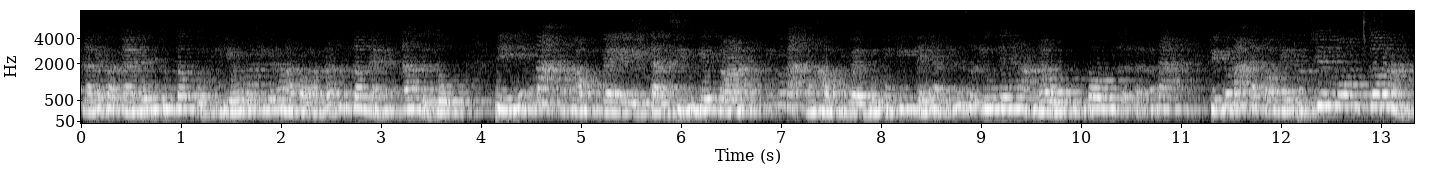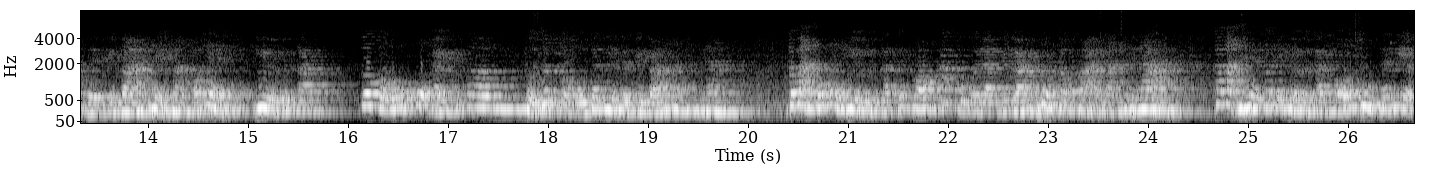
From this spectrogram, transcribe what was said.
là cái phần mềm bên trung tâm của chị Hiếu và chị Hiếu học vào giám đốc trung tâm này, đang sử dụng. Thì những bạn mà học về tài chính kế toán, những các bạn mà học về khối ngành kinh tế là những sự ưu tiên hàng đầu của chúng tôi lựa chọn các bạn. Vì các bạn đã có kiến thức chuyên môn cơ bản về kế toán để mà có thể hiểu được rằng cơ cấu bộ máy ờ, tổ chức của một doanh nghiệp về kế toán là như thế nào. Các bạn có thể hiểu được là cái khó khăn của người làm kế toán thường gặp phải là như thế nào. Các bạn có thể chủ doanh nghiệp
